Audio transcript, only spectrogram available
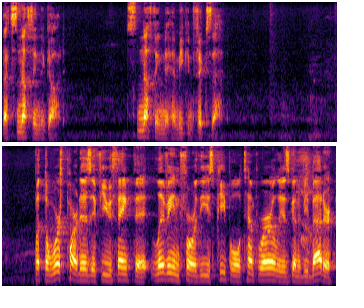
that's nothing to God. It's nothing to him. He can fix that. But the worst part is if you think that living for these people temporarily is going to be better,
